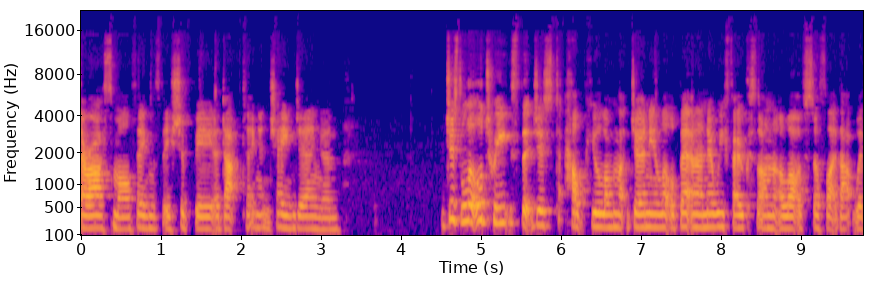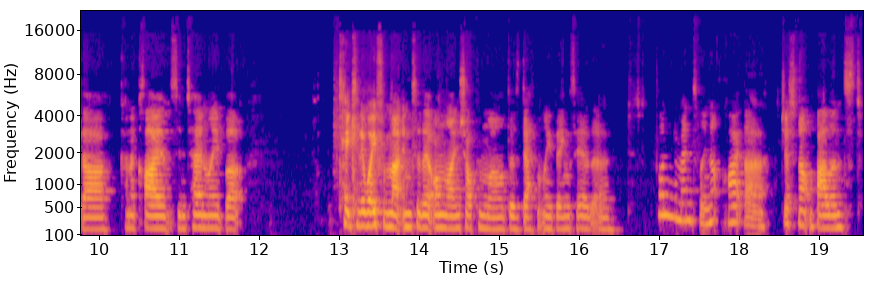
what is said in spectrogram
there are small things they should be adapting and changing and just little tweaks that just help you along that journey a little bit. And I know we focus on a lot of stuff like that with our kind of clients internally, but taking away from that into the online shopping world, there's definitely things here that are just fundamentally not quite there, just not balanced.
